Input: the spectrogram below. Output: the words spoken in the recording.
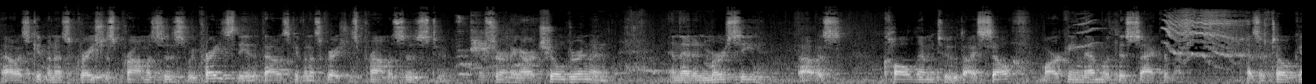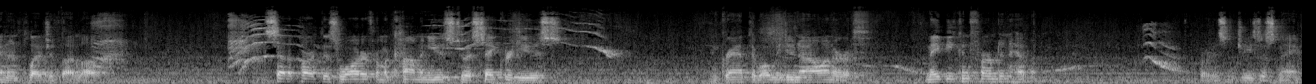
Thou hast given us gracious promises. We praise Thee that Thou hast given us gracious promises to, concerning our children, and, and that in mercy Thou hast called them to Thyself, marking them with this sacrament as a token and pledge of Thy love set apart this water from a common use to a sacred use, and grant that what we do now on earth may be confirmed in heaven. For it is in Jesus' name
